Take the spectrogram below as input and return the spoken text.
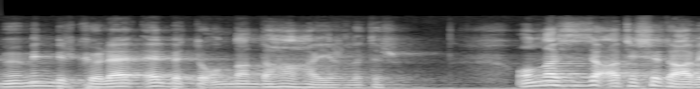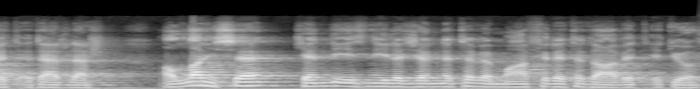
mümin bir köle elbette ondan daha hayırlıdır. Onlar sizi ateşe davet ederler. Allah ise kendi izniyle cennete ve mağfirete davet ediyor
